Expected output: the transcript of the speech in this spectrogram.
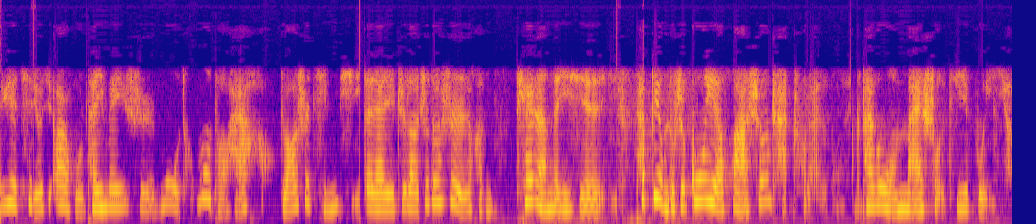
乐器，尤其二胡，它因为是木头，木头还好，主要是琴皮。大家也知道，这都是很天然的一些，它并不是工业化生产出来的东西。它跟我们买手机不一样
